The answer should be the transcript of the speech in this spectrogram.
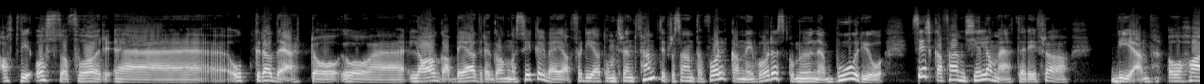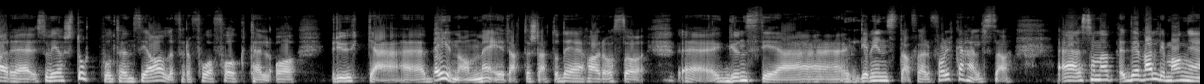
at vi også får eh, oppgradert og, og eh, laga bedre gang- og sykkelveier. fordi at omtrent 50% av folkene i vår kommune bor jo ca. 5 km ifra byen. Har, eh, så vi har stort potensial for å få folk til å bruke eh, beina mer, rett og slett. Og det har også eh, gunstige gevinster for folkehelsa. Eh, sånn at det er veldig mange,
